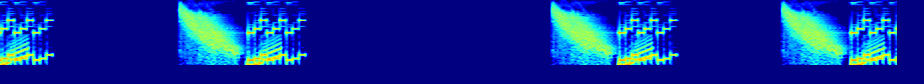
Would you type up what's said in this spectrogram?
Thank you.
